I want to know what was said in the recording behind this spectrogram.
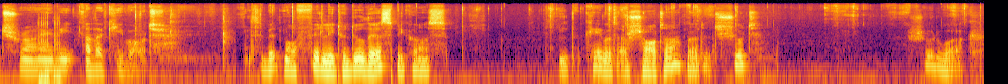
try the other keyboard. It's a bit more fiddly to do this because the cables are shorter, but it should should work.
